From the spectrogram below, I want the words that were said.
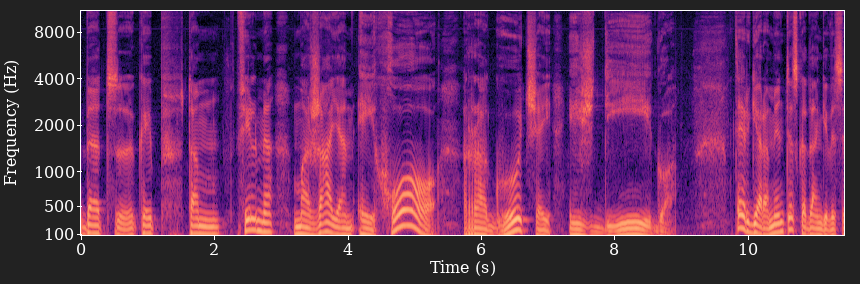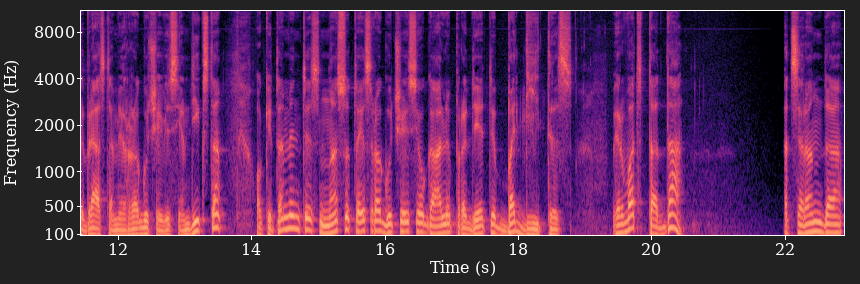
bet kaip tam filme mažajam eicho ragučiai išdygo. Tai ir gera mintis, kadangi visi brestame ir ragučiai visiems dyksta, o kita mintis, na, su tais ragučiais jau gali pradėti badytis. Ir vat tada atsiranda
